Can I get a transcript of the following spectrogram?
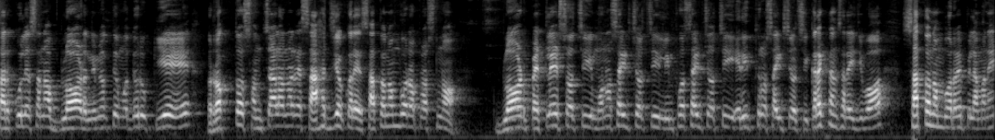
circulation of blood নিম্নোক্ত মধ্যরু কিয়ে রক্ত সঞ্চালনরে সাহায্য করে সাত নম্বর প্রশ্ন ব্লড প্যাটলেটস অছি মনোসাইটস অছি লিম্ফোসাইটস অছি এরিথ্রোসাইটস অছি করেক্ট আনসার হয়ে যাব সাত নম্বরের পিলামানে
